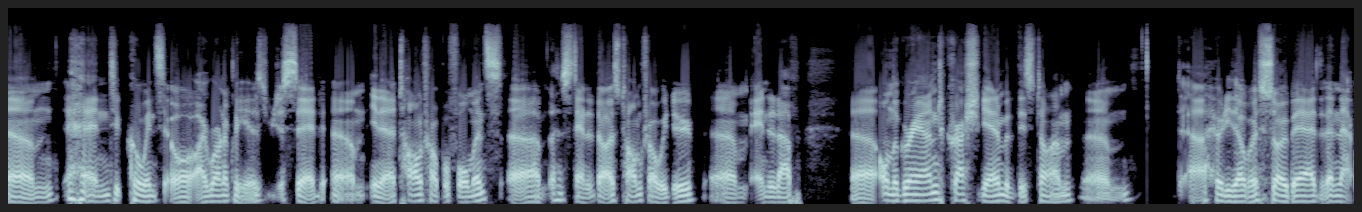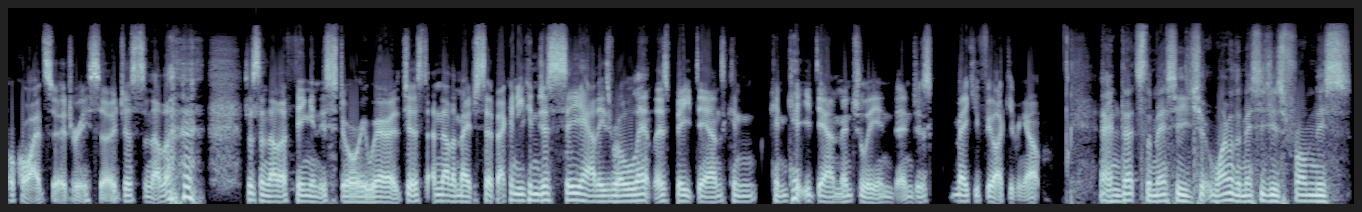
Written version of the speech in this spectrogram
Um, and coinc- or ironically, as you just said, um, in a time trial performance, uh, a standardized time trial we do, um, ended up uh, on the ground, crashed again, but this time um, uh, hurt his elbow so bad that then that required surgery. So just another, just another thing in this story where it's just another major setback, and you can just see how these relentless beatdowns can can get you down mentally and, and just make you feel like giving up. And that's the message. One of the messages from this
